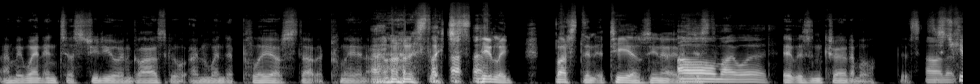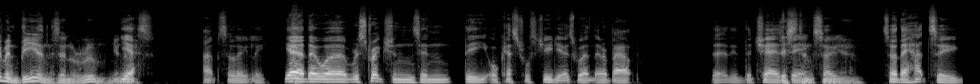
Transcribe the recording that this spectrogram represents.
And we went into a studio in Glasgow, and when the players started playing, I honestly just nearly burst into tears. You know, it was, Oh just, my word! it was incredible. It's Oh, just human fantastic. beings in a room. You know? Yes, absolutely. Yeah, there were restrictions in the orchestral studios, weren't there, about the the, the chairs being so yeah. so they had to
